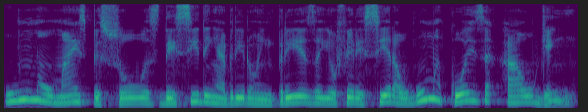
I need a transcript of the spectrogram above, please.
Uma ou mais pessoas decidem abrir uma empresa e oferecer alguma coisa a alguém.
